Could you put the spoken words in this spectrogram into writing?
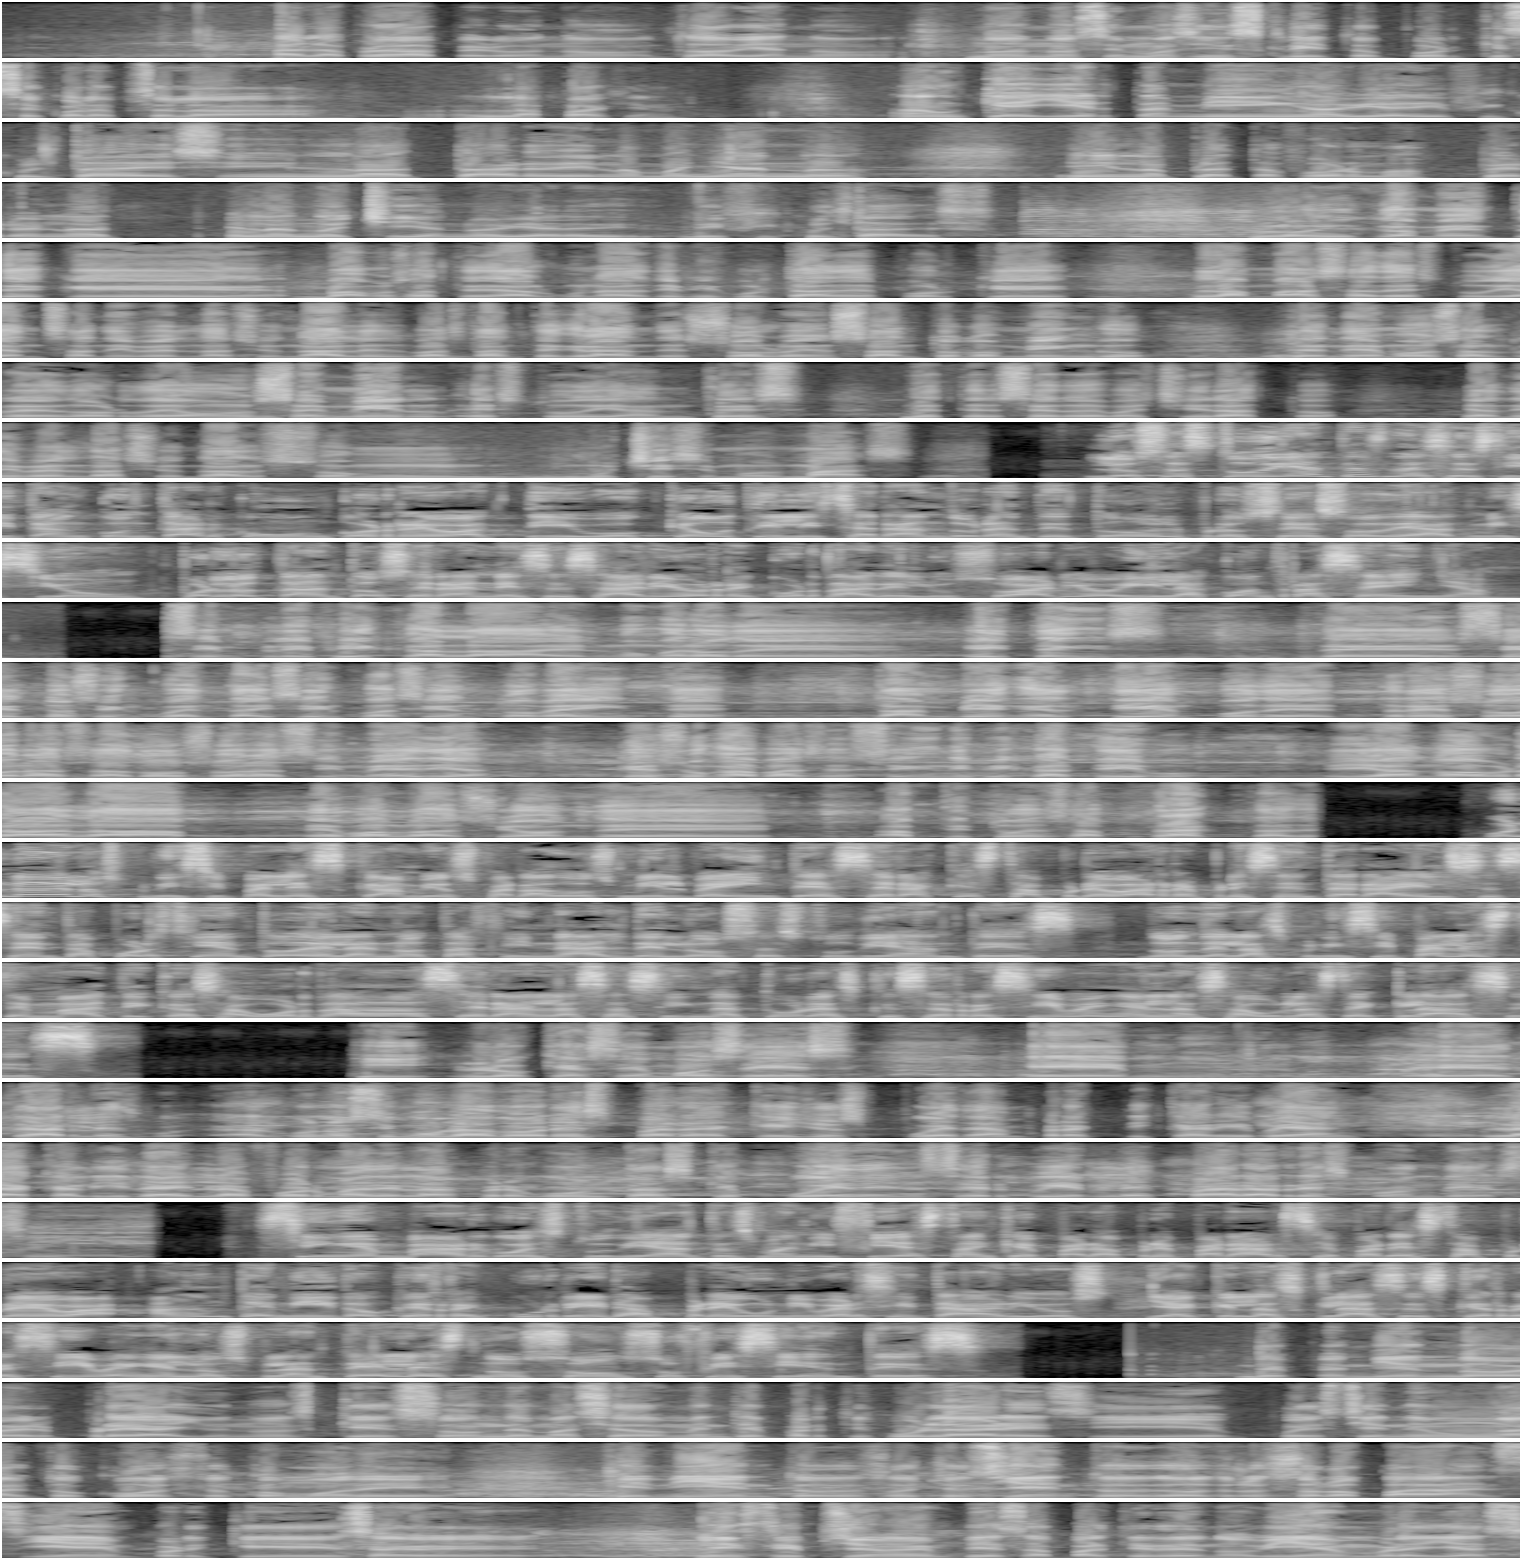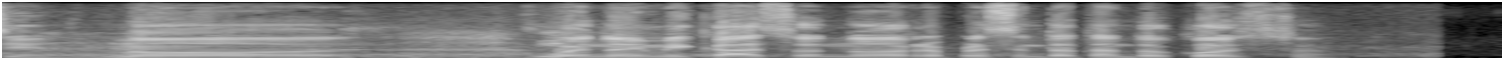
a la prueba, pero no, todavía no, no nos hemos inscrito porque se colapsó la, la página. Aunque ayer también había dificultades en la tarde, en la mañana, en la plataforma, pero en la, en la noche ya no había dificultades. Lógicamente que vamos a tener algunas dificultades porque la masa de estudiantes a nivel nacional es bastante grande. Solo en Santo Domingo tenemos alrededor de 11.000 estudiantes de tercero de bachillerato y a nivel nacional son muchísimos más. Los estudiantes necesitan contar con un correo activo que utilizarán durante todo el proceso de admisión. Por lo tanto, será necesario recordar el usuario y la contraseña. Simplifica el número de ítems de 155 a 120, también el tiempo de 3 horas a 2 horas y media, que es un avance significativo. Y ya no habrá la evaluación de aptitudes abstractas. Uno de los principales cambios para 2020 será que esta prueba representará el 60% de la nota final de los estudiantes, donde las principales temáticas abordadas serán las asignaturas que se reciben en las aulas de clases. Y lo que hacemos es em, eh, darles algunos simuladores para que ellos puedan practicar y vean la calidad y la forma de las preguntas que pueden servirles para responder. Sin embargo, estudiantes manifiestan que para prepararse para esta prueba han tenido que recurrir a preuniversitarios, ya que las clases que reciben en los planteles no son suficientes. Dependiendo del pre, hay unos que son demasiadamente particulares y pues tienen un alto costo como de 500, 800, otros solo pagan 100 porque la inscripción empieza a partir de noviembre y así. No, bueno, en mi caso no representa tanto costo.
